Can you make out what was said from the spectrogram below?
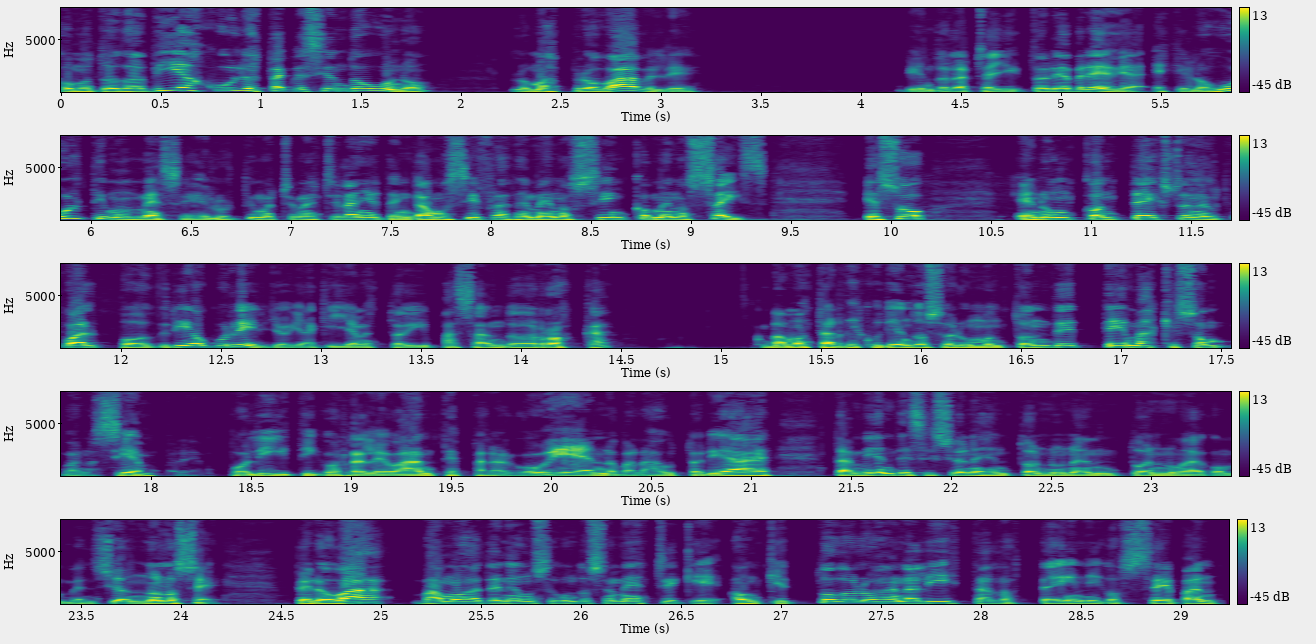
Como todavía julio está creciendo 1, lo más probable, viendo la trayectoria previa, es que los últimos meses, el último trimestre del año, tengamos cifras de menos 5, menos 6. Eso en un contexto en el cual podría ocurrir, yo y aquí ya me estoy pasando de rosca, vamos a estar discutiendo sobre un montón de temas que son, bueno, siempre políticos, relevantes para el gobierno, para las autoridades, también decisiones en torno a una eventual nueva convención, no lo sé, pero va, vamos a tener un segundo semestre que, aunque todos los analistas, los técnicos sepan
